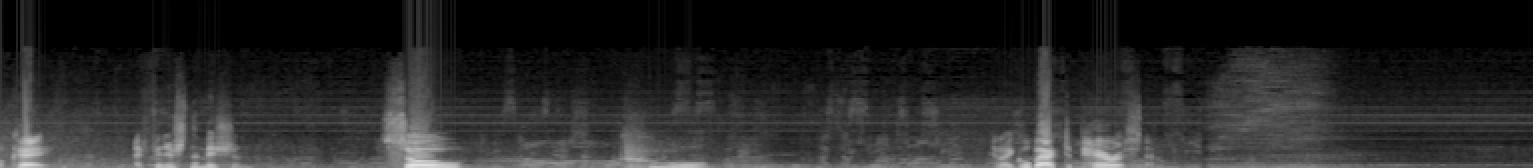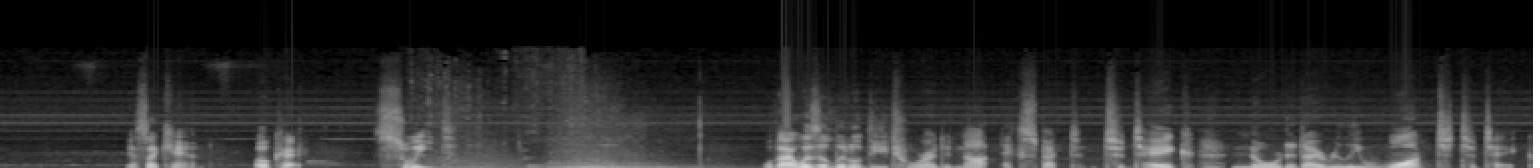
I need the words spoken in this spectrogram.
Okay. I finished the mission. So cool. Can I go back to Paris now? Yes, I can. Okay. Sweet. Well, that was a little detour I did not expect to take, nor did I really want to take.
